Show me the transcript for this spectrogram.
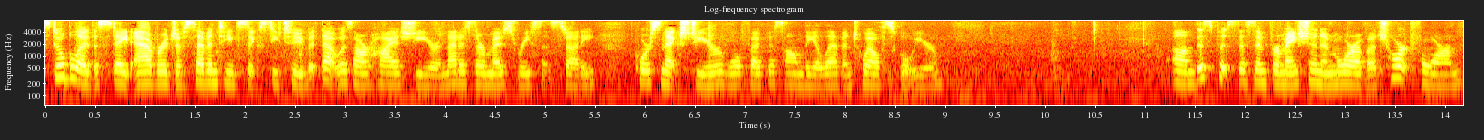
still below the state average of 1762, but that was our highest year, and that is their most recent study. Course, next year, we'll focus on the 11-12 school year. Um, This puts this information in more of a chart form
